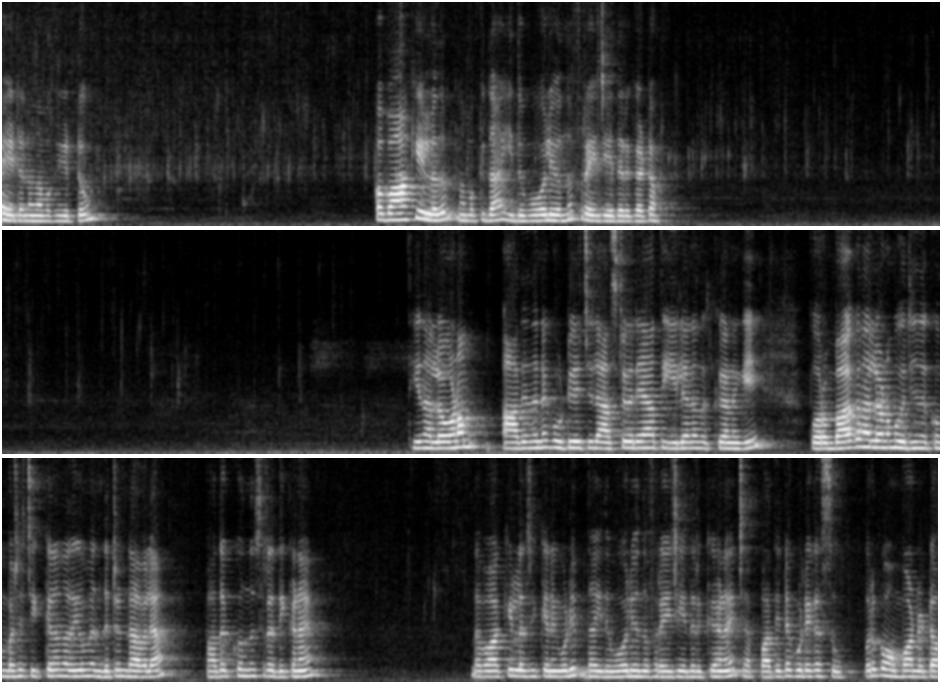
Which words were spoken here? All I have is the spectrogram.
ആയിട്ട് തന്നെ നമുക്ക് കിട്ടും. അപ്പോൾ ബാക്കിയുള്ളതും നമുക്കിതാ ഇതുപോലെ ഒന്ന് ഫ്രൈ ചെയ്തെടുക്കാം കേട്ടോ. തീ നല്ലോണം ആദ്യം തന്നെ കൂട്ടി വെച്ച് ലാസ്റ്റ് വരെ ആ തീയിൽ തന്നെ നിൽക്കുകയാണെങ്കിൽ പുറം ഭാഗം നല്ലോണം മുരിഞ്ഞ് നിൽക്കും. പക്ഷേ ചിക്കനൊന്നും അധികം വെന്തിട്ടുണ്ടാവില്ല. അപ്പോൾ അതൊക്കെ ഒന്ന് ശ്രദ്ധിക്കണേ. ഇതാ ബാക്കിയുള്ള ചിക്കനും കൂടി ഇതാ ഇതുപോലെ ഒന്ന് ഫ്രൈ ചെയ്തെടുക്കുകയാണ്. ചപ്പാത്തിന്റെ കൂടെയൊക്കെ സൂപ്പർ കോമ്പോ ആണ് കേട്ടോ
